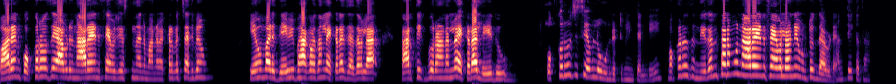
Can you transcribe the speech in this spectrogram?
వారానికి ఒక్క రోజే ఆవిడ నారాయణ సేవ చేస్తుందని మనం ఎక్కడ చదివాం? ఏమో మరి దేవి భాగవతంలో ఎక్కడా చదవలా? కార్తీక పురాణంలో ఎక్కడా లేదు. ఒక్కరోజు సేవలో ఉండటం ఏంటండి? ఒకరోజు నిరంతరము నారాయణ సేవలోనే ఉంటుంది ఆవిడ. అంతే కదా.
